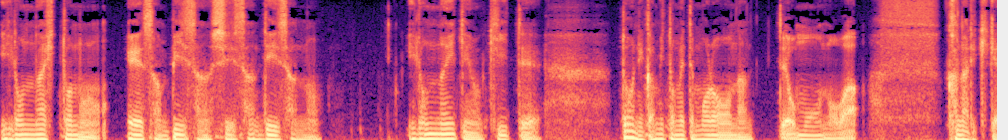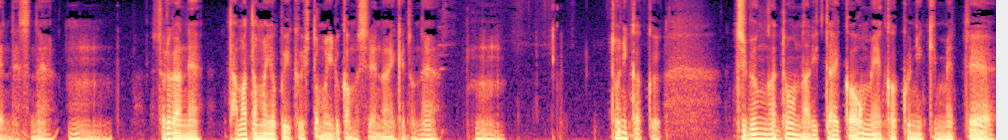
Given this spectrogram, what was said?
いろんな人の A さん、B さん、C さん、D さんのいろんな意見を聞いて、どうにか認めてもらおうなんて思うのは、かなり危険ですね。うん。それがね、たまたまよく行く人もいるかもしれないけどね。うん。とにかく、自分がどうなりたいかを明確に決めて、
